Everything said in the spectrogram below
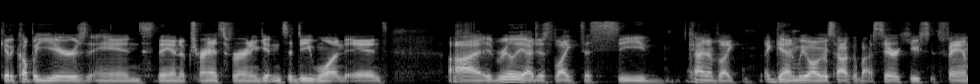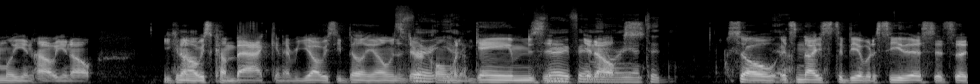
get a couple years and they end up transferring and getting to D1. And uh, it really, I just like to see kind of like, again, we always talk about Syracuse and family and how, you know, you can always come back and every, you always see Billy Owens and Derrick Coleman yeah. in games. Very and, family you know, oriented. so it's nice to be able to see this. It's a,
